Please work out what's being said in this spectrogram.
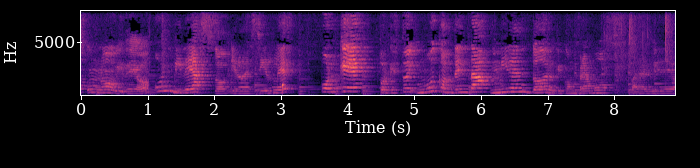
tenemos un nuevo video. Un videazo, quiero decirles. ¿Por qué? Porque estoy muy contenta. Miren todo lo que compramos para el video.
